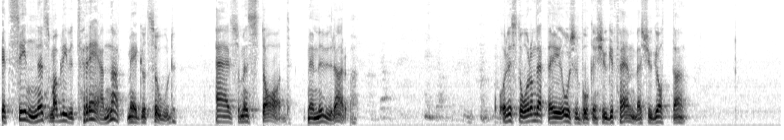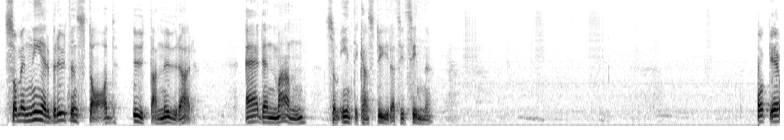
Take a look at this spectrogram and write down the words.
ett sinne som har blivit tränat med Guds ord är som en stad med murar. Va? Och det står om detta i Ordspråksboken 25, vers 28. Som en nedbruten stad utan murar är den man som inte kan styra sitt sinne. Och, eh,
